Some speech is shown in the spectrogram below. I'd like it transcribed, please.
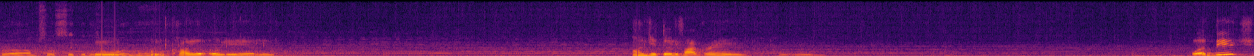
Bro, I'm so sick of this You boy, know, I'm man. gonna call you ugly Haley. 135 grand. Mm-mm. What, bitch?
